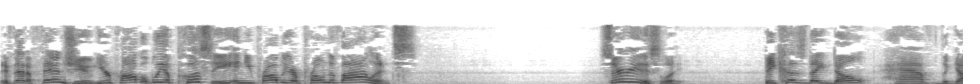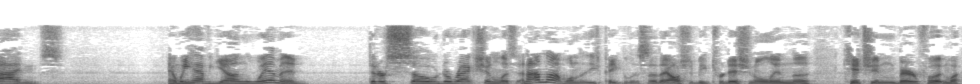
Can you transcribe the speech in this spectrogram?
If that offends you, you're probably a pussy and you probably are prone to violence. Seriously. Because they don't have the guidance. And we have young women that are so directionless. And I'm not one of these people that say they all should be traditional in the kitchen, barefoot, and what.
